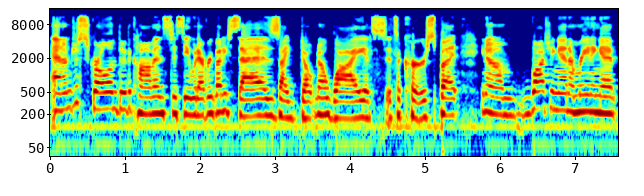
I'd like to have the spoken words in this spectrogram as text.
and I'm just scrolling through the comments to see what everybody says. I don't know why. It's it's a curse, but you know, I'm watching it. I'm reading it.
